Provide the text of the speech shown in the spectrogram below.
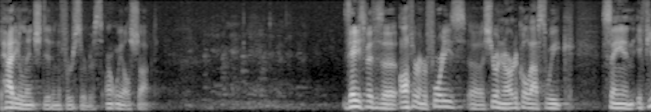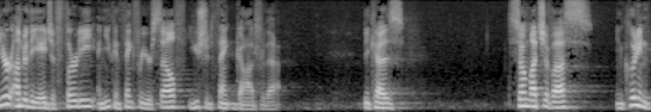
Patty Lynch did in the first service. Aren't we all shocked? Zadie Smith is an author in her 40s. Uh, she wrote an article last week saying if you're under the age of 30 and you can think for yourself, you should thank God for that. Because so much of us, including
